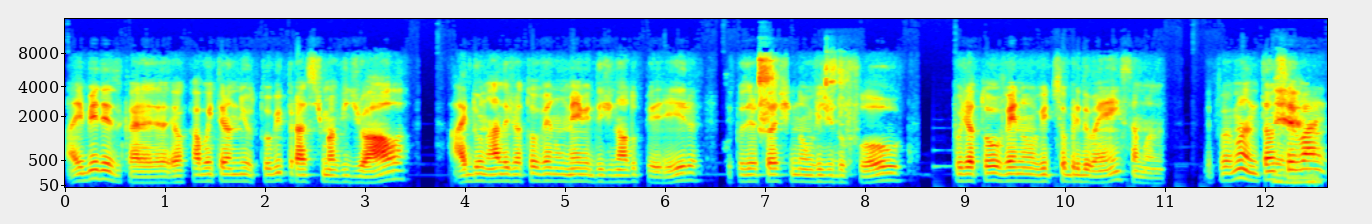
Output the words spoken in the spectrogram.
aí beleza, cara. Eu acabo entrando no YouTube pra assistir uma videoaula. Aí do nada eu já tô vendo um meme do Reginaldo Pereira. Depois eu tô assistindo um vídeo do Flow. Depois já tô vendo um vídeo sobre doença, mano. Depois, mano, então você é. vai.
